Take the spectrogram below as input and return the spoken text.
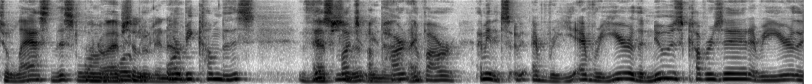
to last this long, no, or, be- or become this. This much a part of our. I mean, it's every every year the news covers it. Every year they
